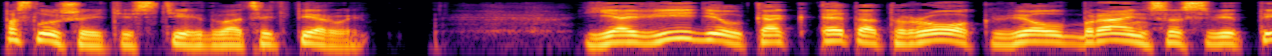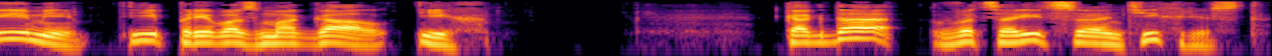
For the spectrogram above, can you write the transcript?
Послушайте стих двадцать первый. «Я видел, как этот рок вел брань со святыми и превозмогал их». Когда воцарится Антихрист,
